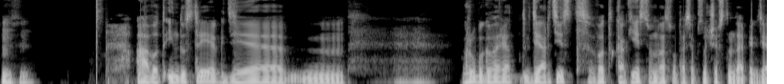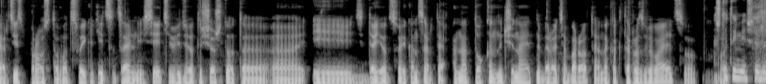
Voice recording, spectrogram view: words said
Угу. А вот индустрия, где грубо говоря, где артист, вот как есть у нас, вот во всяком случае в стендапе, где артист просто вот свои какие-то социальные сети ведет, еще что-то, э, и дает свои концерты, она только начинает набирать обороты, она как-то развивается. Что вот. ты имеешь в виду?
